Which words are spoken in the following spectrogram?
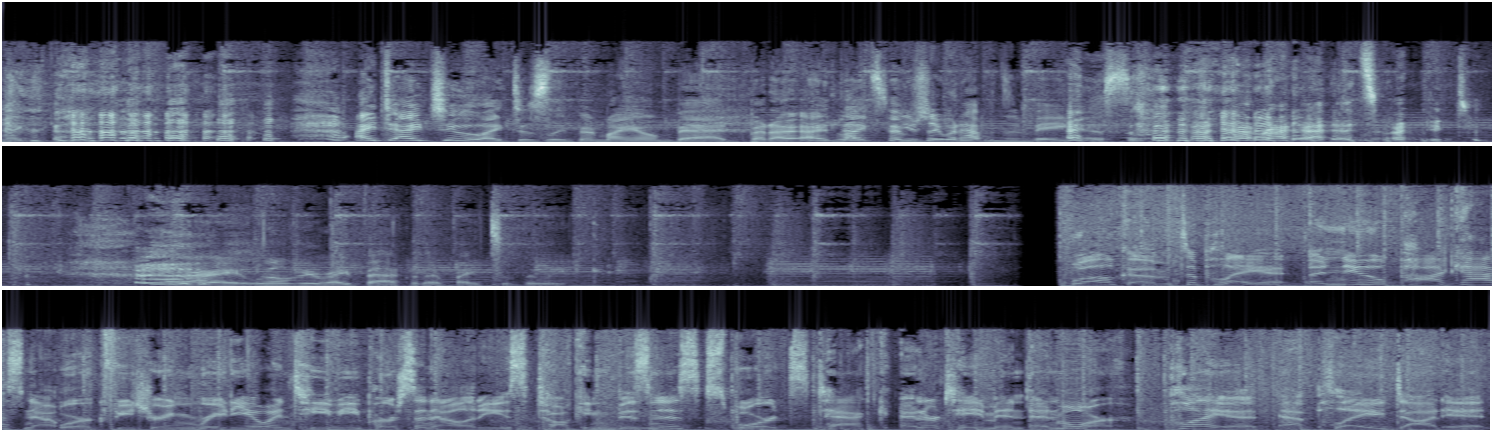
Like, I, I too like to sleep in my own bed, but I, I like That's them. usually what happens in Vegas. That's right. All right, we'll be right back with our bites of the week. Welcome to Play It, a new podcast network featuring radio and TV personalities talking business, sports, tech, entertainment, and more. Play it at play.it.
